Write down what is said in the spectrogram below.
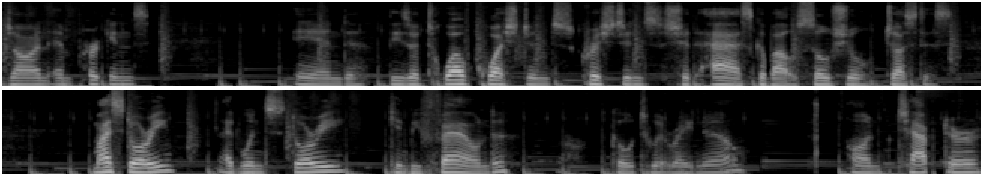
John M. Perkins. And these are 12 questions Christians should ask about social justice. My story, Edwin's story, can be found, go to it right now, on chapter,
